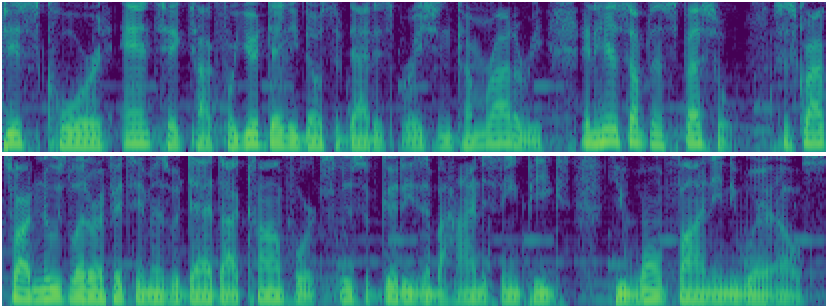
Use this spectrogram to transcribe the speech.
Discord, and TikTok for your daily dose of dad inspiration camaraderie. And here's something special. Subscribe to our newsletter at 15minuteswithdad.com for exclusive goodies and behind the scene peeks you won't find anywhere else.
